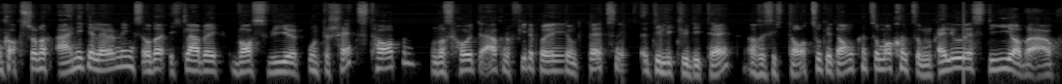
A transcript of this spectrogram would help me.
Da gab es schon noch einige Learnings, oder? Ich glaube, was wir unterschätzt haben und was heute auch noch viele Projekte unterschätzen, ist die Liquidität, also sich dazu Gedanken zu machen, zum LUSD, aber auch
